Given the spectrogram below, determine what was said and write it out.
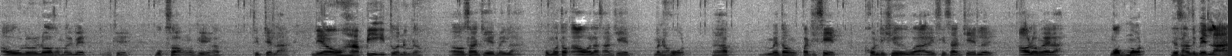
เอาโรนัลโดสองสิบเอ็ดโอเค บวกสองโอเคครับสิบเจ็ดล้าน เดี๋ยวหาปีอีกตัวหนึ่งเนาะ เอาซานเชสไหมล่ะ ผมว่าต้องเอาแล้วล่ะซานเชส มันโหดนะครับ ไม่ต้องปฏิเสธคนที่ชื่อว่าอเล็กซิสซานเชสเลย เอาแล้วไงล่ะ งบหมด เดี๋ยวสามสิบเอ็ดล้าน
